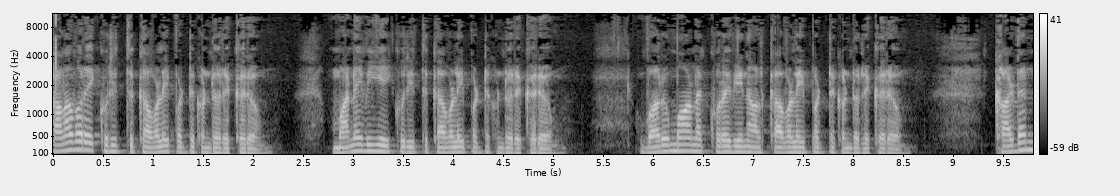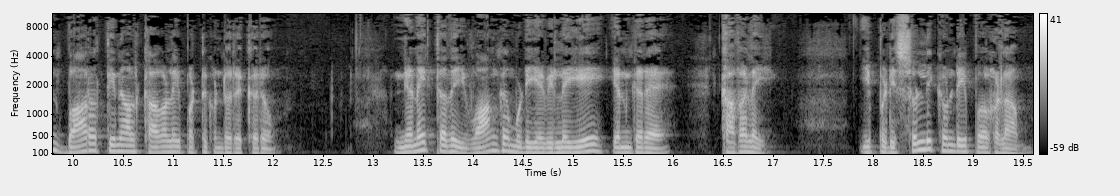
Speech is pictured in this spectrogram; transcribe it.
கணவரை குறித்து கவலைப்பட்டு கொண்டிருக்கிறோம். மனைவியை குறித்து கவலைப்பட்டு கொண்டிருக்கிறோம். வருமான குறைவினால் கவலைப்பட்டு கொண்டிருக்கிறோம். கடன் பாரத்தினால் கவலைப்பட்டு கொண்டிருக்கிறோம். நினைத்ததை வாங்க முடியவில்லையே என்கிற கவலை இப்படி சொல்லிக்கொண்டே போகலாம்.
